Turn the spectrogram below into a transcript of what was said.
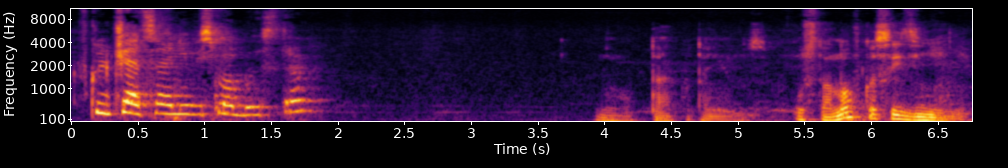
Включаются они весьма быстро. Ну, вот так вот они у нас. Установка соединения.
